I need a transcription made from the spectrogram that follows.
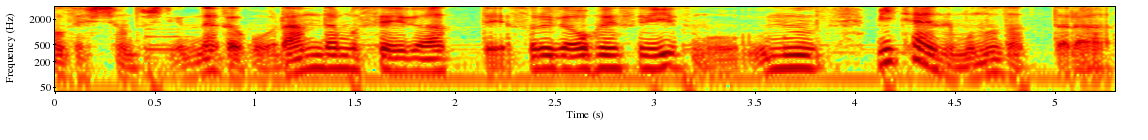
ポゼッションとしてなんかこうランダム性があってそれがオフェンスリズムを生むみたいなものだったら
